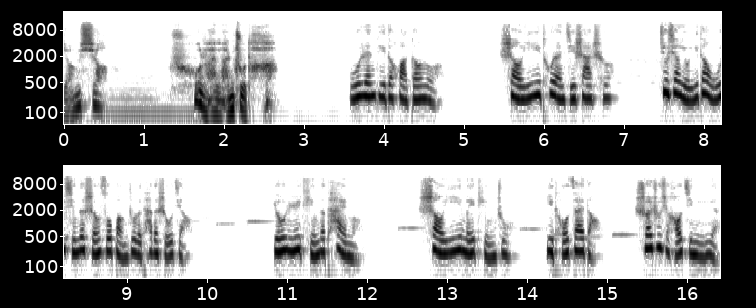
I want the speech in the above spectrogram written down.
杨潇，出来拦住他！”吴仁迪的话刚落。邵依依突然急刹车，就像有一道无形的绳索绑住了他的手脚。由于停得太猛，邵依依没停住，一头栽倒，摔出去好几米远。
